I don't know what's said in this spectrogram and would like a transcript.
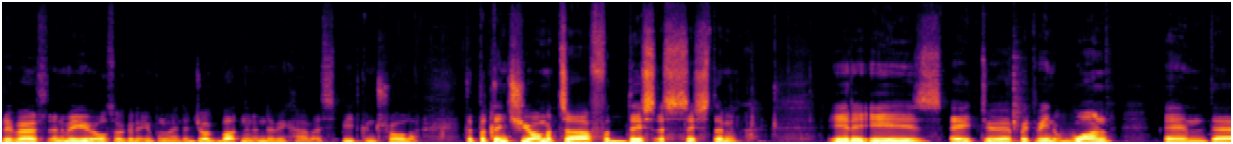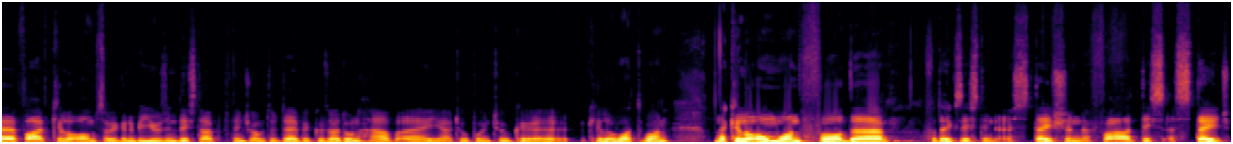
reverse. And we're also going to implement a jog button and then we have a speed controller. The potentiometer for this system, it is eight, between 1 and uh, 5 kilo ohms so we're going to be using this type of potentiometer today because I don't have a, a 2.2 kilowatt one a kilo ohm one for the for the existing uh, station for at this uh, stage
